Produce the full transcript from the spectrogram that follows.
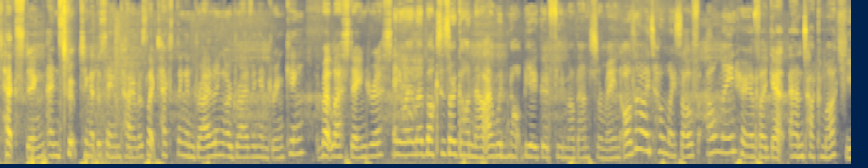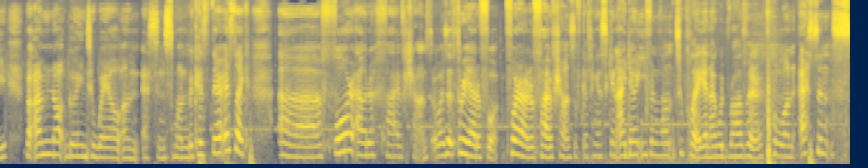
texting and scripting at the same time. It's like texting and driving or driving and drinking, but less dangerous. Anyway, my boxes are gone now. I would not be a good female dancer main. Although I tell myself I'll main her if I get Anne Takamaki, but I'm not going to wail on Essence 1 because there is like a 4 out of 5 chance, or was it 3 out of 4? 4 out of 5 chance of getting a skin I don't even want to play and I would rather pull on Essence,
